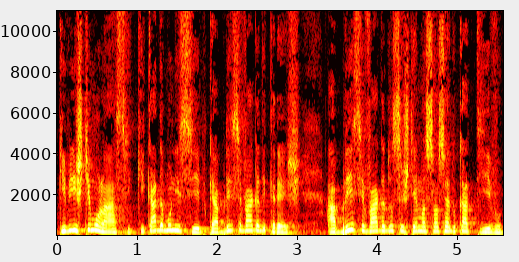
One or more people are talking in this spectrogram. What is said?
que estimulasse que cada município que abrisse vaga de creche, abrisse vaga do sistema socioeducativo,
